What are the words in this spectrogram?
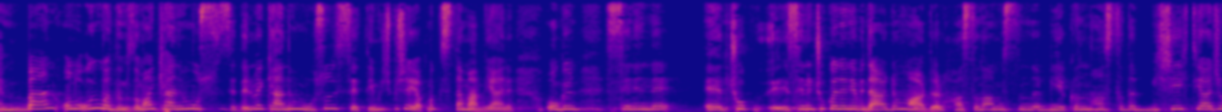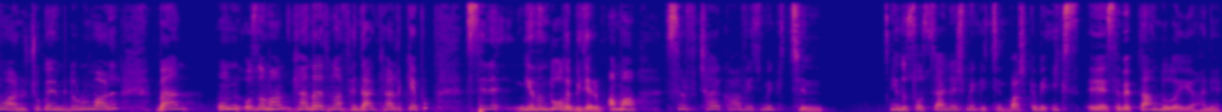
Ben onu uymadığım zaman kendimi mutsuz hissederim ve kendimi mutsuz hissettiğim hiçbir şey yapmak istemem. Yani o gün seninle e, çok e, senin çok önemli bir derdin vardır. Hastalanmışsındır, bir yakının hastadır, bir şeye ihtiyacın vardır. Çok önemli bir durum vardır. Ben on, o zaman kendi hayatımdan fedakarlık yapıp senin yanında olabilirim. Ama sırf çay kahve içmek için ya da sosyalleşmek için başka bir x e, sebepten dolayı hani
